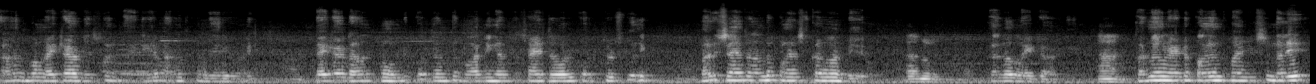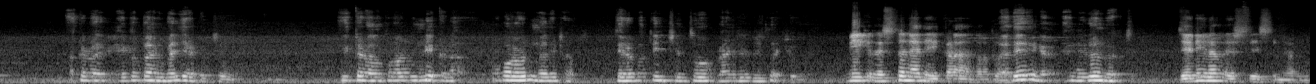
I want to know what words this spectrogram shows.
అనంతపురం నైట్ అవుట్ చేసుకొని బయటికి అనంతపురం జరిగింది నైట్ అవుట్ అనంతపురం ఉండి పొద్దుంతా మార్నింగ్ అంతా సాయంత్రం వరకు చూసుకొని మళ్ళీ సాయంత్రం అంతా పని కర్నూలు వెళ్ళి కర్నూలు. నైట్ అవుట్ ఆ, కర్నూలు నైట్ పగలంతా పని చేసి మళ్ళీ అక్కడ ఎయిట్ ఓ క్లాక్ బయలుదేరి వచ్చింది ఇక్కడ ఒక రోజు ఉండి ఇక్కడ ఒక రోజు మళ్ళీ ఇట్లా తిరుపతి చిత్తూరు బ్రాంచెస్ మీకు రెస్ట్ అనేది దొరకలేదు అదే జర్నీలో రెస్ట్ తీసుకునేవాళ్ళు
